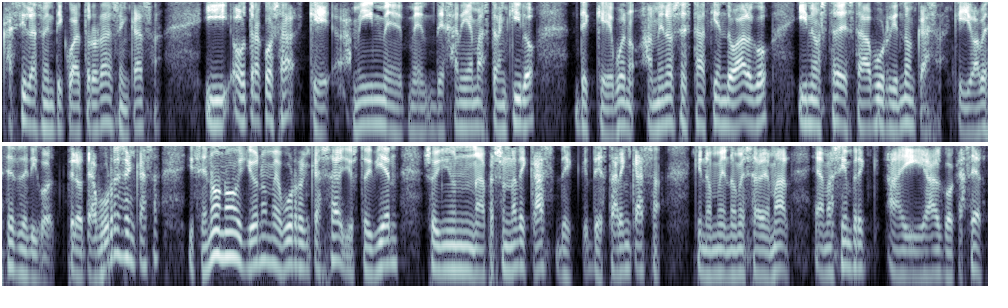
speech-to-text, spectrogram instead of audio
casi las 24 horas en casa. Y otra cosa que a mí me, dejaría más tranquilo de que, bueno, al menos está haciendo algo y no está, está, aburriendo en casa. Que yo a veces le digo, ¿pero te aburres en casa? Y dice, no, no, yo no me aburro en casa, yo estoy bien, soy una persona de casa, de, estar en casa, que no me, no me sabe mal. Y además siempre hay algo que hacer.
